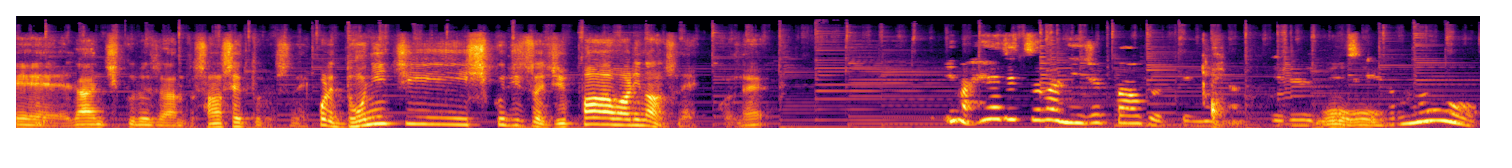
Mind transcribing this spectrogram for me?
えーランチクルーズサンセットですね。これ土日祝日は10%割りなんですね。これね。今、平日は20%オフっていうのになってるんですけども、はい。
